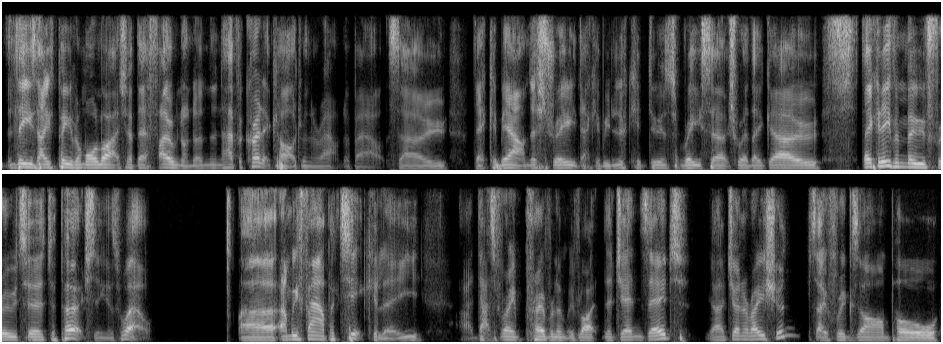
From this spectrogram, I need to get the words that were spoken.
these days people are more likely to have their phone on them than have a credit card when they're out and about. So they can be out on the street. They can be looking, doing some research where they go. They can even move through to, to purchasing as well. Uh, and we found particularly uh, that's very prevalent with like the Gen Z uh, generation. So, for example,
